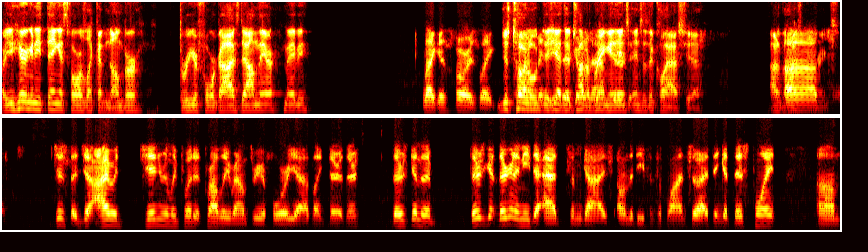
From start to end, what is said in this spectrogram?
Are you hearing anything as far as like a number? Three or four guys down there, maybe? Like as far as like Just total. Yeah, they're they're trying to bring it after? into, into the class. Yeah, out of the high school Uh, ranks. just, ju- I would genuinely put it probably around three or four. Yeah, like there, there's, there's gonna, there's, they're gonna need to add some guys on the defensive line. So I think at this point, um,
